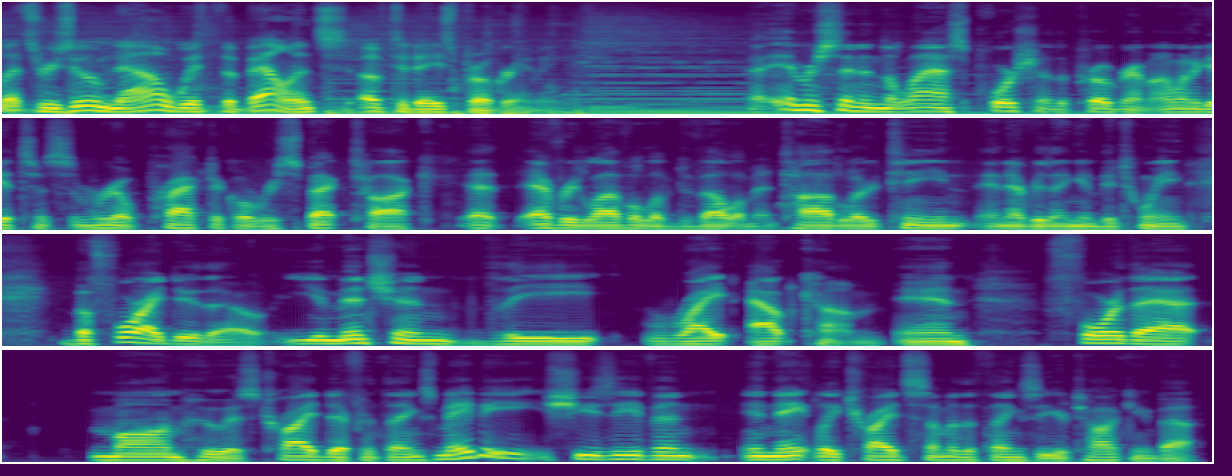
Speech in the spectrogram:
Let's resume now with the balance of today's programming. Uh, Emerson, in the last portion of the program, I want to get to some real practical respect talk at every level of development toddler, teen, and everything in between. Before I do, though, you mentioned the right outcome. And for that mom who has tried different things, maybe she's even innately tried some of the things that you're talking about,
